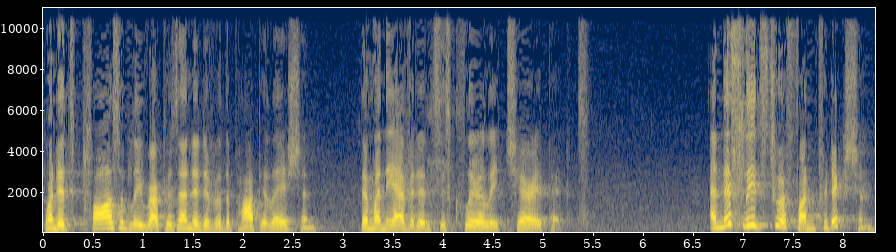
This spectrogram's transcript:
when it's plausibly representative of the population than when the evidence is clearly cherry picked. And this leads to a fun prediction.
